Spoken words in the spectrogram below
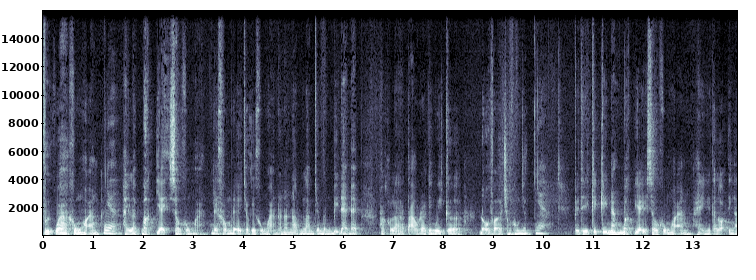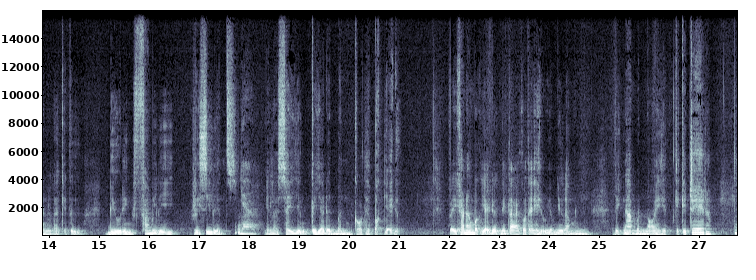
vượt qua khủng hoảng yeah. Dạ. hay là bật dậy sau khủng hoảng yeah. để không để cho cái khủng hoảng đó nó làm làm cho mình bị đè bẹp hoặc là tạo ra cái nguy cơ đổ vỡ trong hôn nhân. Yeah. Vậy thì cái kỹ năng bật dậy sau khủng hoảng hay người ta gọi tiếng Anh là cái từ building family resilience. Yeah. Nghĩa là xây dựng cái gia đình mình có thể bật dậy được. Vậy khả năng bật dậy được người ta có thể hiểu giống như là mình Việt Nam mình nói cái cái cái tre đó. Ừ.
